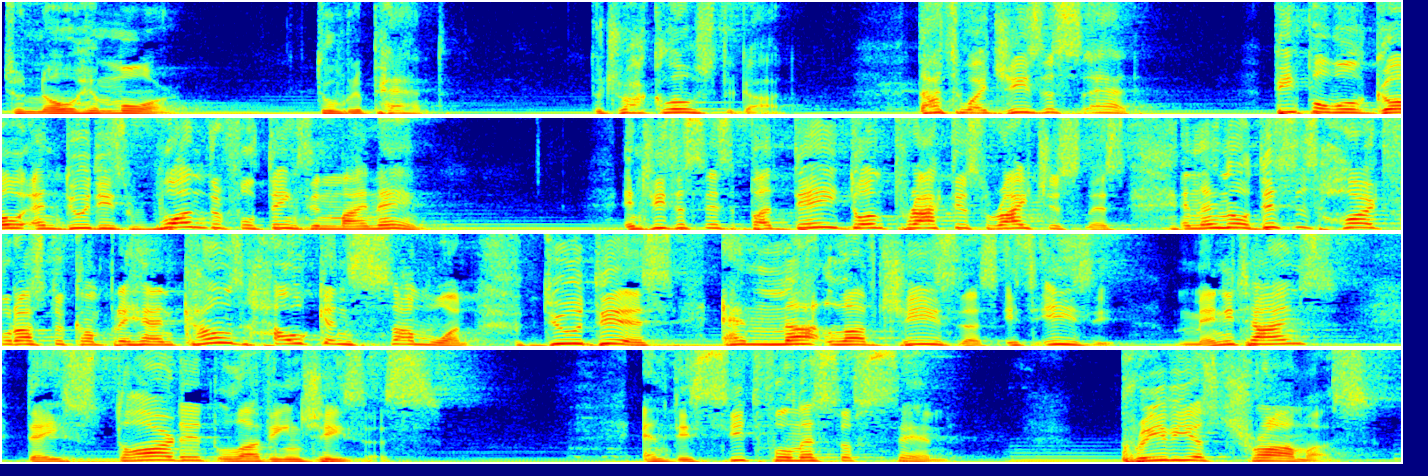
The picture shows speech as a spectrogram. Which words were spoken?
to know Him more, to repent, to draw close to God. That's why Jesus said, people will go and do these wonderful things in my name. And Jesus says, but they don't practice righteousness. And I know this is hard for us to comprehend. How can someone do this and not love Jesus? It's easy. Many times they started loving Jesus and deceitfulness of sin, previous traumas,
